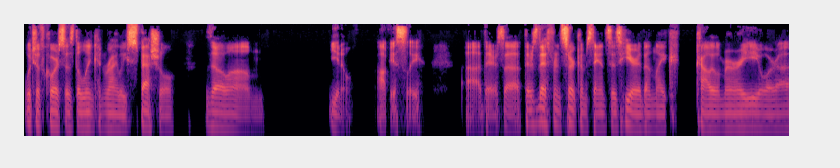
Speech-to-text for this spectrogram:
which of course is the Lincoln Riley special. Though, um, you know, obviously, uh, there's uh, there's different circumstances here than like Kyler Murray or uh,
